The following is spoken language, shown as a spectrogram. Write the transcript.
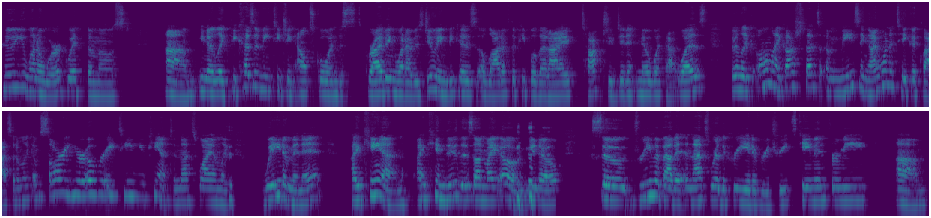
who you want to work with the most. Um, you know, like because of me teaching OutSchool and describing what I was doing, because a lot of the people that I talked to didn't know what that was they're like, oh my gosh, that's amazing. I want to take a class. And I'm like, I'm sorry, you're over 18. You can't. And that's why I'm like, wait a minute. I can. I can do this on my own, you know? so dream about it. And that's where the creative retreats came in for me. Um,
